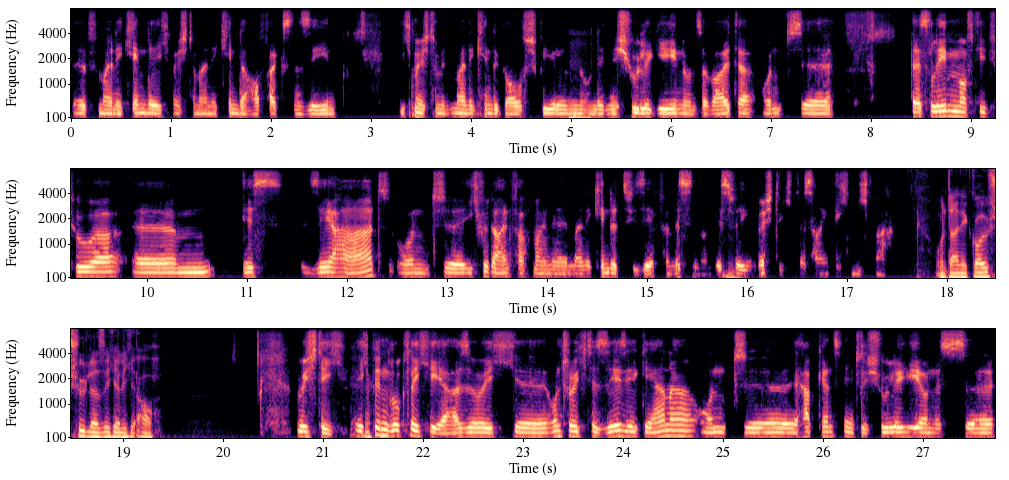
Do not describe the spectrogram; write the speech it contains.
äh, für meine Kinder. Ich möchte meine Kinder aufwachsen sehen. ich möchte mit meinen Kindern Golf spielen mhm. und in die Schule gehen und so weiter. Und äh, das Leben auf die Tour ähm, ist sehr hart und äh, ich würde einfach meine, meine Kinder zu sehr vermissen und deswegen mhm. möchte ich das eigentlich nicht machen. Und deine Golfschüler sicherlich auch. Richtig, ich bin glücklich hier. Also ich äh, unterrichte sehr, sehr gerne und äh, habe ganz nette Schule hier und es äh,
